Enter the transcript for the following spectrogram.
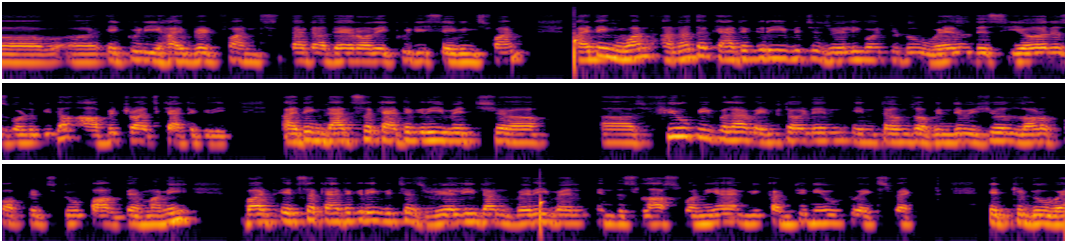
uh, uh, equity hybrid funds that are there or equity savings fund. I think one another category which is really going to do well this year is going to be the arbitrage category. I think that's a category which uh, uh, few people have entered in in terms of individual. A lot of corporates do park their money, but it's a category which has really done very well in this last one year, and we continue to expect it to do well.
